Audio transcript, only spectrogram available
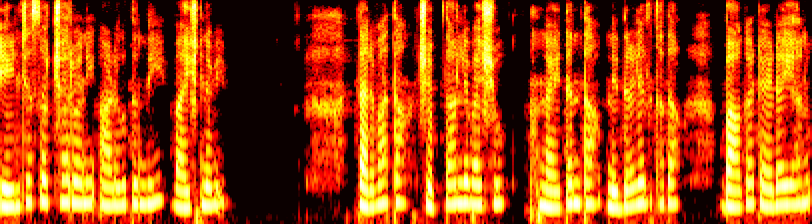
ఏం చేసి వచ్చారు అని అడుగుతుంది వైష్ణవి. తర్వాత చెప్తానులే వైషు నైట్ అంతా నిద్రలేదు కదా బాగా టైర్డ్ అయ్యాను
